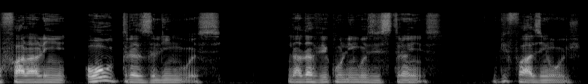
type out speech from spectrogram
o falar em outras línguas, nada a ver com línguas estranhas, o que fazem hoje.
